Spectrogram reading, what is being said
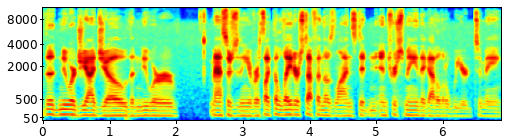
the newer GI Joe, the newer Masters of the Universe, like the later stuff in those lines didn't interest me. They got a little weird to me.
